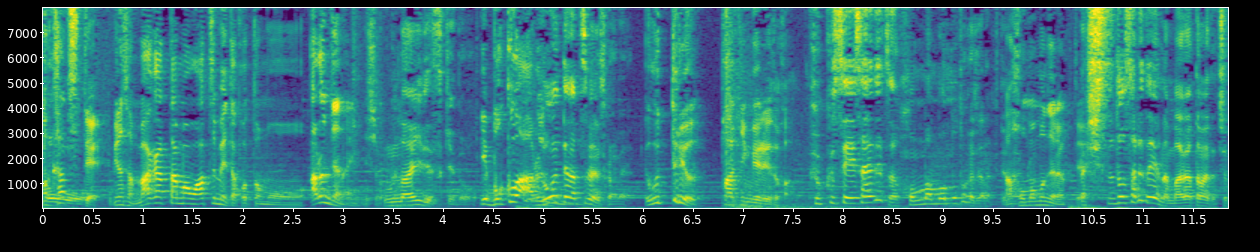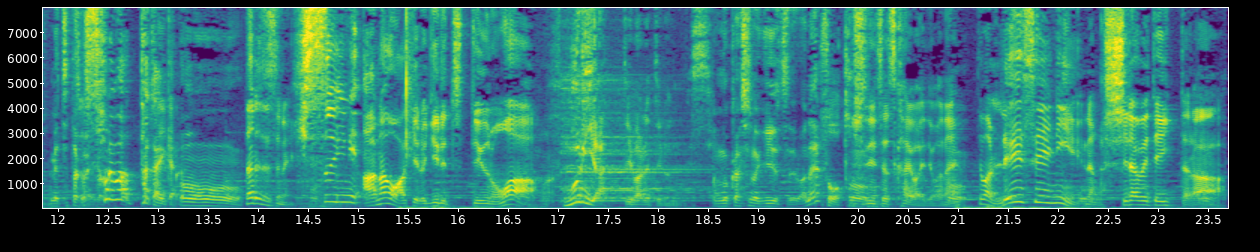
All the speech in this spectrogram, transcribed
まあ、かつて皆さんマガタマを集めたこともあるんじゃないんでしょうか。ないですけど。いや僕はあるどうやって集めるんですかね売ってるよパーキングエリアとか。複製されたやつは本間物とかじゃなくてあほんまもんじゃなくて。出土されたようなマガタマってちょっとめっちゃ高いそれは高いから、うんうですね翡翠に穴を開ける技術っていうのは無理やって言われてるんですよ。昔の技術ではね。そう都市伝説界隈ではね、うん。でも冷静になんか調べていったら、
